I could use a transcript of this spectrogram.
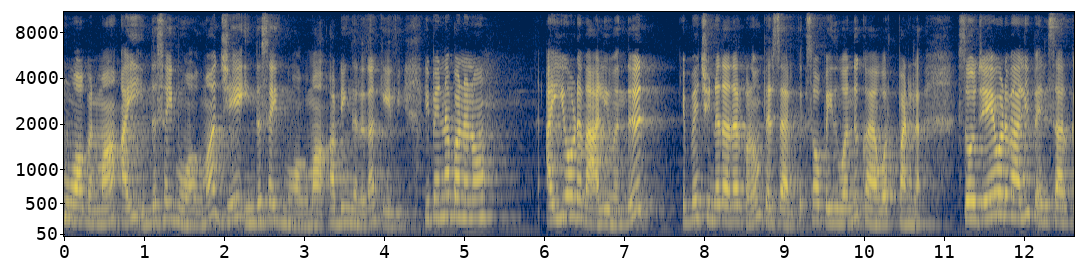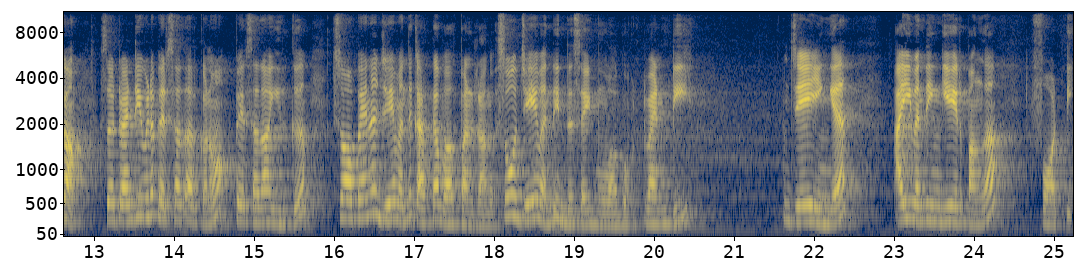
மூவ் ஆகணுமா? ஐ இந்த சைடு மூவ் ஆகுமா? ஜே இந்த சைடு மூவ் ஆகுமா? அப்படிங்கிறது தான் கேள்வி. இப்போ என்ன பண்ணணும்? ஐயோட வேல்யூ வந்து எப்பவுமே சின்னதாக தான் இருக்கணும் பெருசாக இருக்குது ஸோ அப்போ இது வந்து ஒர்க் பண்ணலை. ஸோ ஜேயோட வேல்யூ பெருசாக இருக்கா? ஸோ டுவெண்ட்டி விட பெருசாக தான் இருக்கணும் பெருசாக தான் இருக்குது ஸோ அப்போ என்ன? ஜே வந்து கரெக்டாக ஒர்க் பண்ணுறாங்க ஸோ ஜே வந்து இந்த சைடு மூவ் ஆகும். டுவெண்ட்டி ஜே இங்கே ஐ வந்து இங்கேயே இருப்பாங்க. ஃபார்ட்டி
